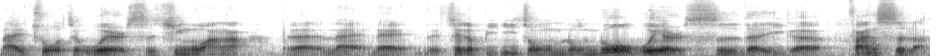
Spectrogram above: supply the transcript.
来做这威尔斯亲王啊。呃，来来，这个比一种笼络威尔斯的一个方式了。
